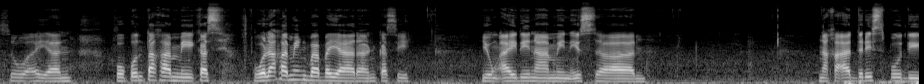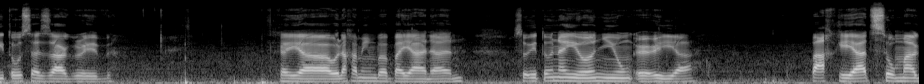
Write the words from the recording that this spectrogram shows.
So ayan, pupunta kami kasi wala kaming babayaran kasi yung ID namin is uh, naka-address po dito sa Zagreb. Kaya wala kaming babayaran. So ito na yon yung area. Paakyat. So mag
